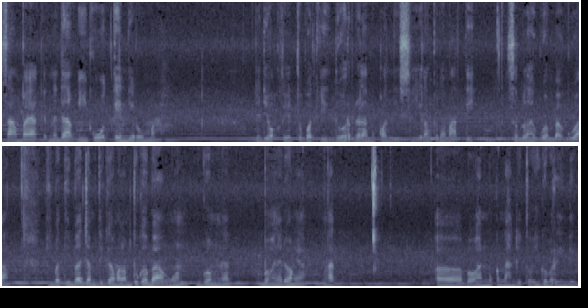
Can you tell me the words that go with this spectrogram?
sampai akhirnya dia ngikutin di rumah. Jadi waktu itu gue tidur dalam kondisi lampunya mati sebelah gua mbak gua. Tiba-tiba jam 3 malam tuh gue bangun gue ngeliat bawahnya doang ya ngeliat uh, bawahanmu kena gitu. Ih gue merinding.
